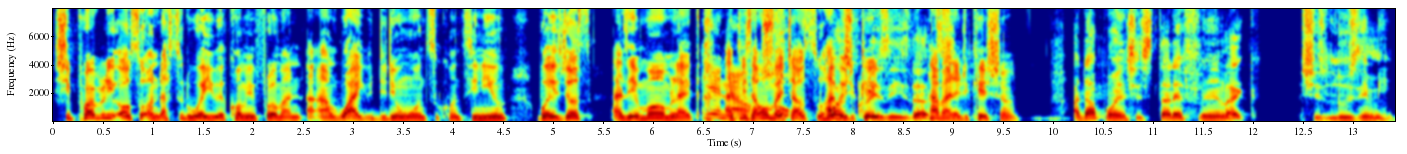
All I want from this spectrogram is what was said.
she probably also understood where you were coming from and and why you didn't want to continue. But it's just as a mom, like Yeah, at least I now. want my child to have what's education, crazy is that have an education. at that point she started feeling like she's losing me.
